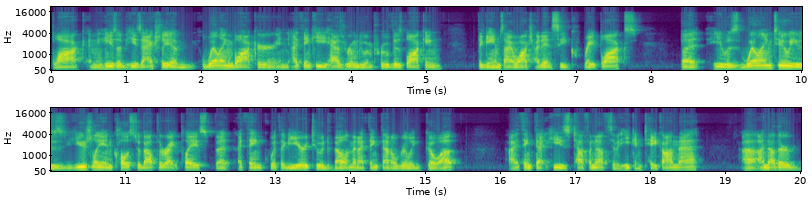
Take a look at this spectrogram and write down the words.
block. I mean, he's a he's actually a willing blocker, and I think he has room to improve his blocking. The games I watch, I didn't see great blocks, but he was willing to. He was usually in close to about the right place. But I think with a year or two of development, I think that'll really go up. I think that he's tough enough so that he can take on that. Uh, another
